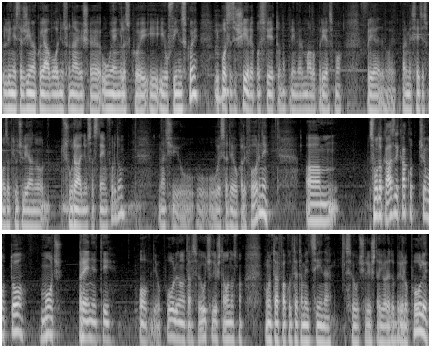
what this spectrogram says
linije istraživanja koje ja vodim su najviše u Engleskoj i, i u Finskoj i poslije se šire po svijetu, na primjer, malo prije smo, prije ovaj, par mjeseci smo zaključili jednu suradnju sa Stanfordom, znači u, u, SAD u Kaliforniji, um, smo dokazali kako ćemo to moći prenijeti ovdje u Puli, unutar sveučilišta, odnosno unutar fakulteta medicine sveučilišta Jure Dobril u Puli.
